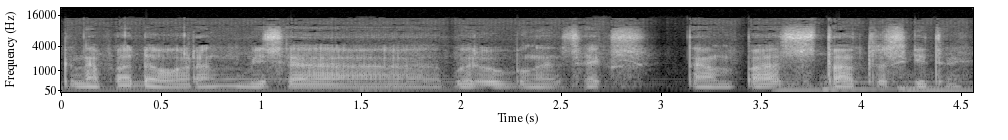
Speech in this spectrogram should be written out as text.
kenapa ada orang bisa berhubungan seks tanpa status gitu ya.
